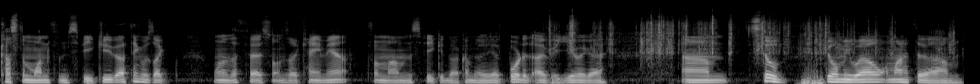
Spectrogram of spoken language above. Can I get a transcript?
custom one from Speedcube. I think it was like one of the first ones that came out from um, Speedcube.com. I bought it over a year ago. Um, still doing me well. I might have to um,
